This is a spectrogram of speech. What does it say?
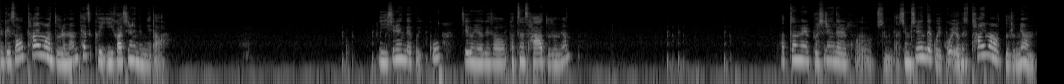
여기서 타이머 누르면 태스크 2가 실행됩니다. 2 실행되고 있고 지금 여기서 버튼 4 누르면 버튼 헬프 실행될 것입니다. 지금 실행되고 있고 여기서 타임아웃 누르면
